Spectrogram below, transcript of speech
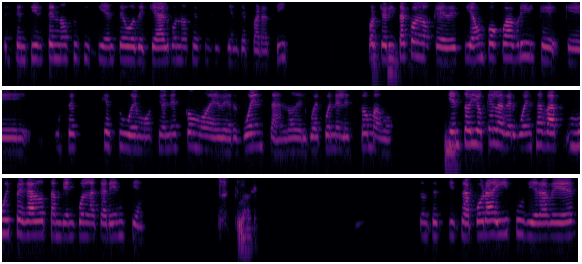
de sentirte no suficiente o de que algo no sea suficiente para ti. Porque ahorita con lo que decía un poco Abril, que, que usted que su emoción es como de vergüenza, lo del hueco en el estómago. Mm. Siento yo que la vergüenza va muy pegado también con la carencia claro. Entonces, quizá por ahí pudiera haber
